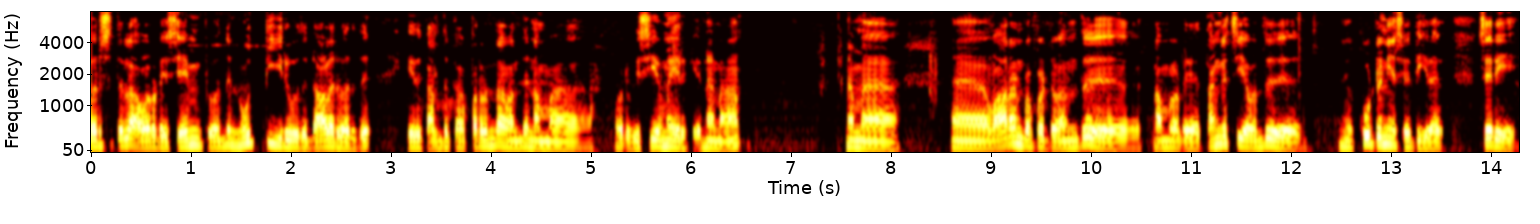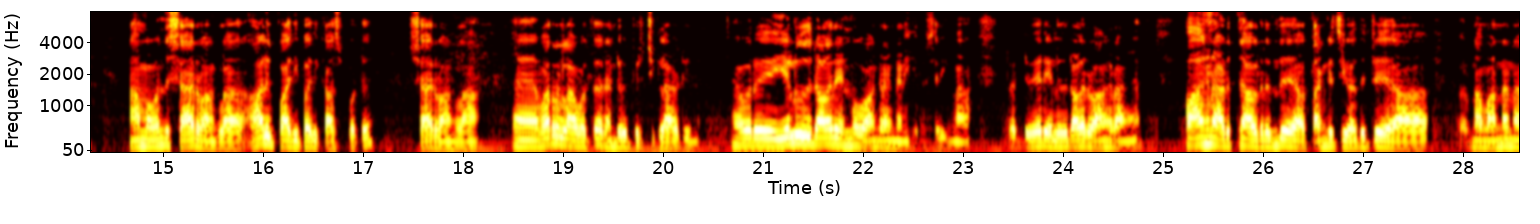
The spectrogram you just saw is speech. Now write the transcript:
வருஷத்தில் அவருடைய சேமிப்பு வந்து நூற்றி இருபது டாலர் வருது. இதுக்கு அதுக்கப்புறம் தான் வந்து நம்ம ஒரு விஷயமே இருக்குது என்னென்னா நம்ம வாரன் பஃபட் வந்து நம்மளுடைய தங்கச்சியை வந்து கூட்டணியை சேர்த்திக்கிறாரு. சரி நாம் வந்து ஷேர் வாங்கலாம். ஆளுக்கு பாதி பாதி காசு போட்டு ஷேர் வாங்கலாம். வர லாபத்தை ரெண்டு பேர் பிரிச்சுக்கலாம் அப்படின்னு. ஒரு எழுபது டாலர் என்னமோ வாங்குறாங்கன்னு நினைக்கிறேன் சரிங்களா? ரெண்டு பேர் எழுபது டாலர் வாங்குறாங்க. வாங்கின அடுத்த நாள் இருந்து தங்கச்சி வந்துட்டு நம்ம அண்ணனை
